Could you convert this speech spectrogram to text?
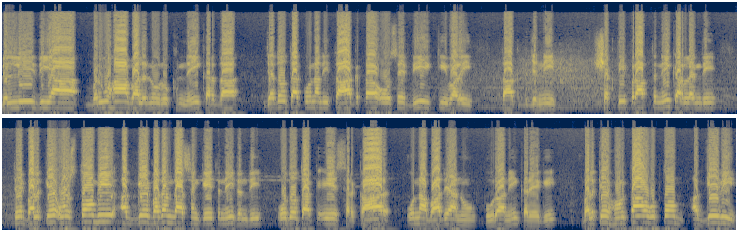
ਦਿੱਲੀ ਦੀਆਂ ਬਰੂਹਾਂ ਵੱਲ ਨੂੰ ਰੁਖ ਨਹੀਂ ਕਰਦਾ, ਜਦੋਂ ਤੱਕ ਉਹਨਾਂ ਦੀ ਤਾਕਤ ਉਸੇ 20 21 ਵਾਲੀ ਤਾਕਤ ਜਿੰਨੀ ਸ਼ਕਤੀ ਪ੍ਰਾਪਤ ਨਹੀਂ ਕਰ ਲੈਂਦੀ ਤੇ ਬਲਕਿ ਉਸ ਤੋਂ ਵੀ ਅੱਗੇ ਵਧਣ ਦਾ ਸੰਕੇਤ ਨਹੀਂ ਦਿੰਦੀ, ਉਦੋਂ ਤੱਕ ਇਹ ਸਰਕਾਰ ਉਹਨਾਂ ਵਾਅਦਿਆਂ ਨੂੰ ਪੂਰਾ ਨਹੀਂ ਕਰੇਗੀ। ਬਲਕਿ ਹੁਣ ਤਾਂ ਉਸ ਤੋਂ ਅੱਗੇ ਵੀ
